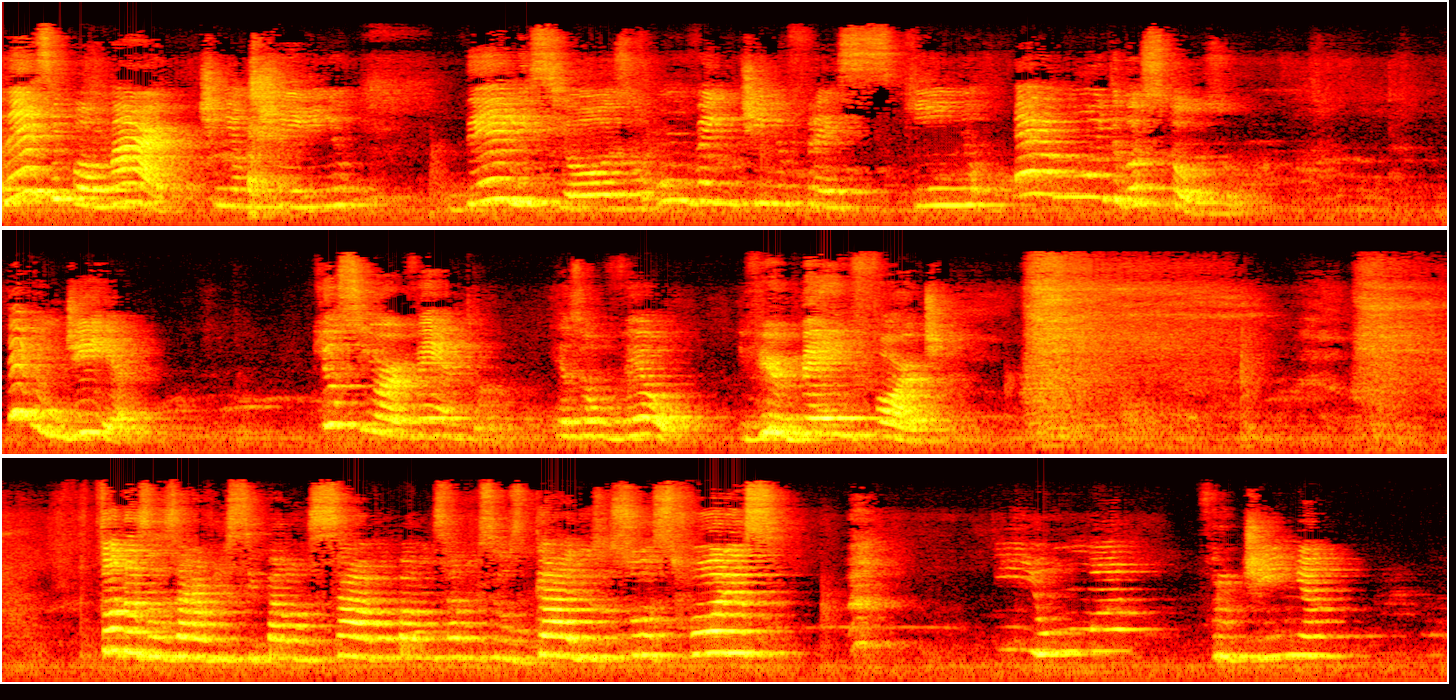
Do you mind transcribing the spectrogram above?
Nesse pomar tinha um cheirinho delicioso, um ventinho fresquinho, era muito gostoso. Teve um dia que o senhor vento resolveu vir bem forte. Todas as árvores se balançavam, balançavam seus galhos, as suas folhas. E uma frutinha,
